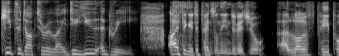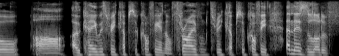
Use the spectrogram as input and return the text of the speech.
Keep the doctor away. Do you agree? I think it depends on the individual. A lot of people are okay with three cups of coffee and they'll thrive on three cups of coffee. And there's a lot of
